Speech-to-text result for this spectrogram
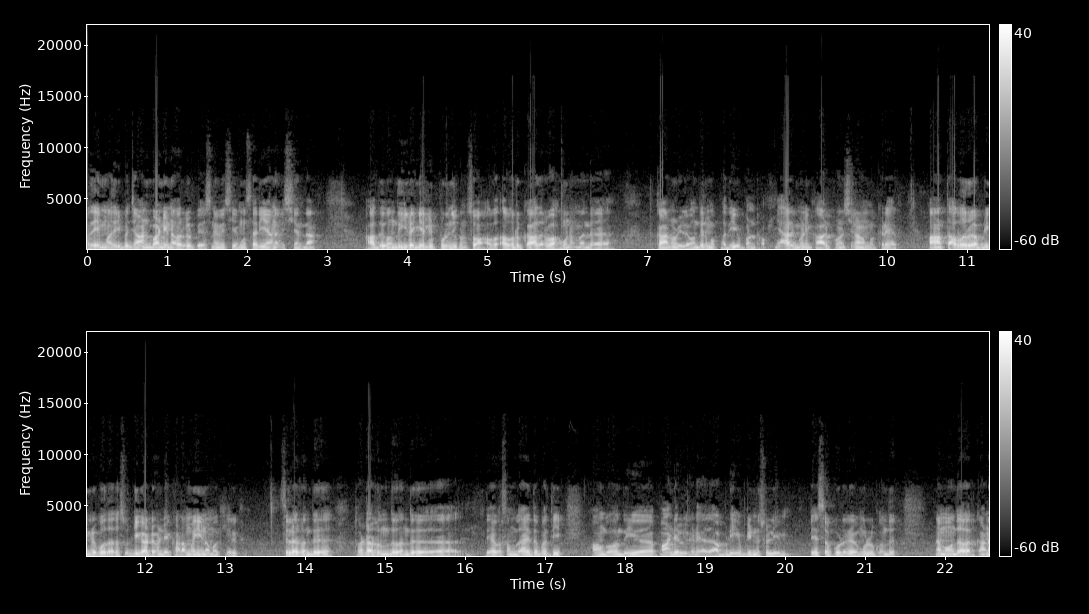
அதே மாதிரி இப்போ ஜான் பாண்டியன் அவர்கள் பேசின விஷயமும் சரியான விஷயம்தான். அது வந்து இளைஞர்கள் புரிஞ்சுக்கணும். ஸோ அவ அவருக்கு ஆதரவாகவும் நம்ம இந்த காணொலியில் வந்து நம்ம பதிவு பண்ணுறோம் யாருக்கு மேலேயும் காழ்ப்புணர்ச்சிலாம் நமக்கு கிடையாது. ஆனால் தவறு அப்படிங்கிற போது அதை சுட்டி காட்ட வேண்டிய கடமையும் நமக்கு இருக்குது சிலர் வந்து தொடர்ந்து வந்து தேவர் சமுதாயத்தை பற்றி அவங்க வந்து பாண்டியர்கள் கிடையாது அப்படி இப்படின்னு சொல்லி பேசக்கூடியவங்களுக்கு வந்து நம்ம வந்து அதற்கான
